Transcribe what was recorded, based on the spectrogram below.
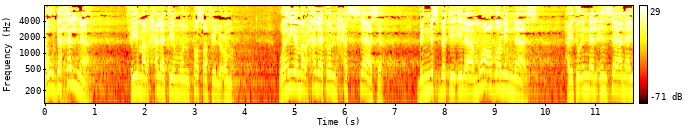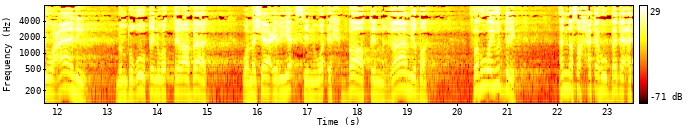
أو دخلنا في مرحلة منتصف العمر. وهي مرحلة حساسة بالنسبة إلى معظم الناس حيث إن الإنسان يعاني من ضغوط واضطرابات ومشاعر يأس وإحباط غامضة فهو يدرك أن صحته بدأت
